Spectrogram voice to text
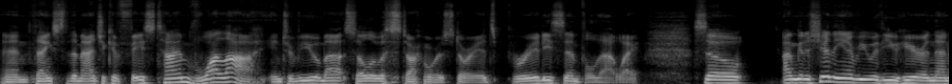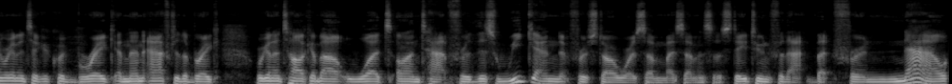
And thanks to the magic of FaceTime, voila, interview about Solo a Star Wars story. It's pretty simple that way. So I'm going to share the interview with you here, and then we're going to take a quick break. And then after the break, we're going to talk about what's on tap for this weekend for Star Wars 7x7. So stay tuned for that. But for now,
